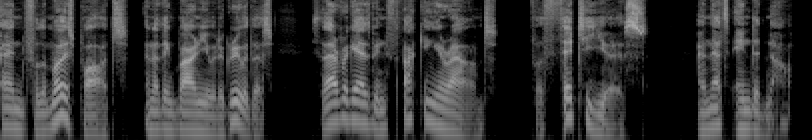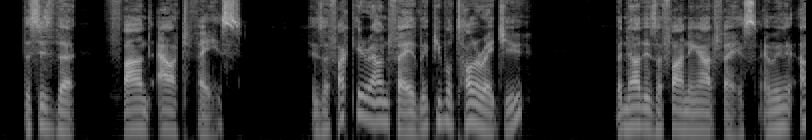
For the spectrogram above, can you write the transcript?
And for the most part, and I think Byron, you would agree with this, South Africa has been fucking around for 30 years, and that's ended now. This is the found out phase. There's a fucking around phase where people tolerate you, but now there's a finding out phase. And we, I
